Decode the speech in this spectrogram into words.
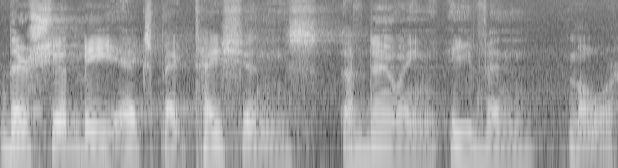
there should be expectations of doing even more.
